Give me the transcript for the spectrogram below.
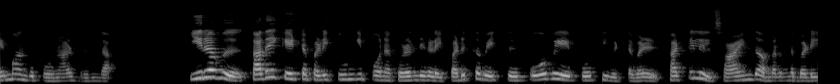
ஏமாந்து போனாள் பிருந்தா. இரவு கதை கேட்டபடி தூங்கிப் போன குழந்தைகளை படுக்க வைத்து போர்வையை போர்த்தி விட்டவள் கட்டிலில் சாய்ந்து அமர்ந்தபடி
